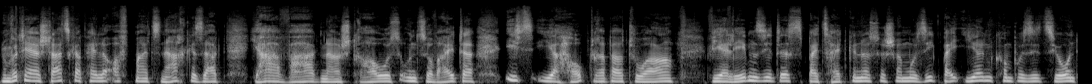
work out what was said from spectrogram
Nun wird der Herr Staatskapelle oftmals nachgesagt, ja, Wagner, Strauss und so weiter ist Ihr Hauptrepertoire. Wie erleben Sie das bei zeitgenössischer Musik, bei Ihren Kompositionen?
